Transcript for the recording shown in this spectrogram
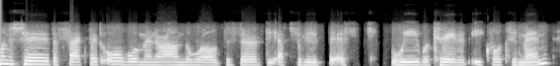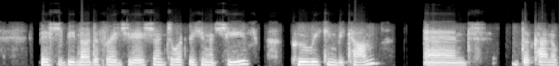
Want to share the fact that all women around the world deserve the absolute best. We were created equal to men. There should be no differentiation to what we can achieve, who we can become, and the kind of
